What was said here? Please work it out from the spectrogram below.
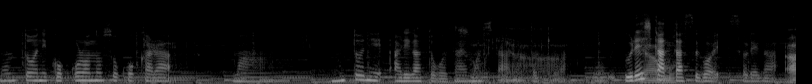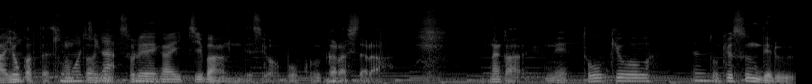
本当に心の底からまあ本当にありがとうございましたあの時は。嬉しかったすごいそれが。あ良かったです気持ちが。それが一番ですよ、僕からしたら。なんかね東京うん。東京住んでる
